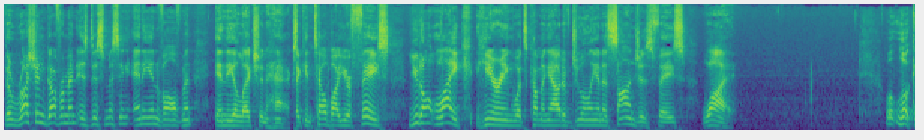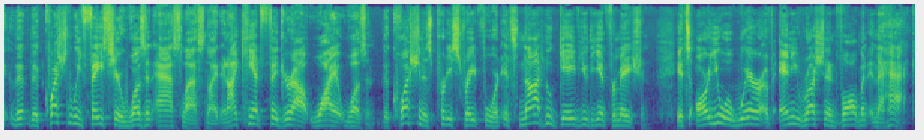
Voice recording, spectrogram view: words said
the Russian government is dismissing any involvement in the election hacks. I can tell by your face you don't like hearing what's coming out of Julian Assange's face. Why? Well, look, the, the question we face here wasn't asked last night, and I can't figure out why it wasn't. The question is pretty straightforward. It's not who gave you the information. It's are you aware of any Russian involvement in the hack,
